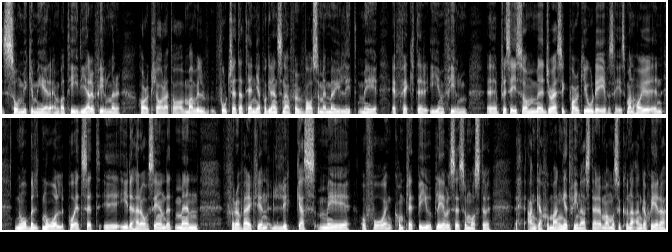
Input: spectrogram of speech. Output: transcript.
så mycket mer än vad tidigare filmer har klarat av. Man vill fortsätta tänja på gränserna för vad som är möjligt med effekter i en film. Eh, precis som Jurassic Park gjorde i och för sig. Så man har ju en nobelt mål på ett sätt i, i det här avseendet men för att verkligen lyckas med och få en komplett bioupplevelse så måste eh, engagemanget finnas där. Man måste kunna engagera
